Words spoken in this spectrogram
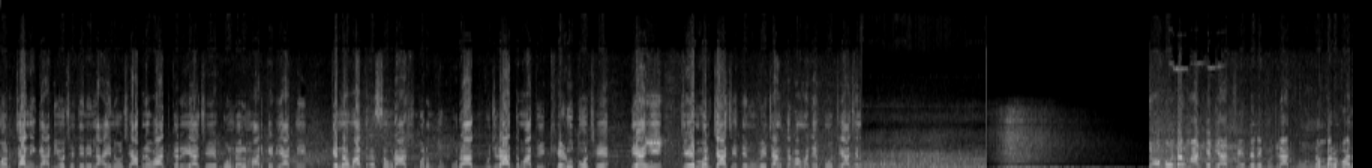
મરચાની ગાડીઓ છે, તેની લાઈનો છે. આપણે વાત કરી રહ્યા છીએ ગોંડલ માર્કેટ યાર્ડની, કે ન માત્ર સૌરાષ્ટ્ર, પરંતુ પૂરા ગુજરાતમાંથી ખેડૂતો છે, તે અહીં જે મરચા છે, તેનું વેચાણ કરવા માટે પહોંચ્યા છે. ગોંડલ માર્કેટ યાર્ડ છે, તેને ગુજરાતનું નંબર વન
